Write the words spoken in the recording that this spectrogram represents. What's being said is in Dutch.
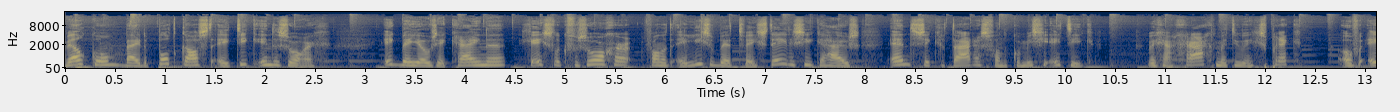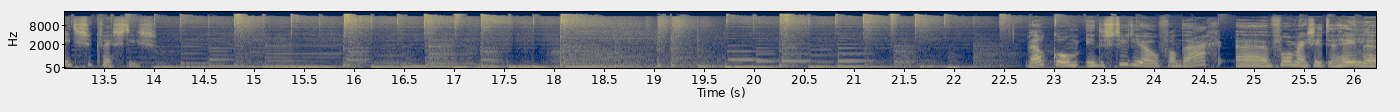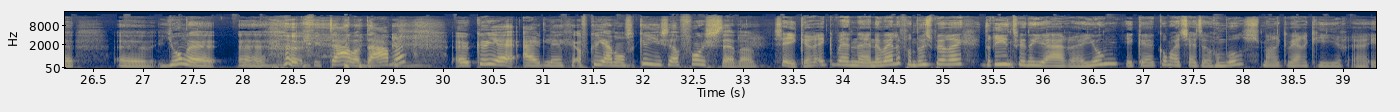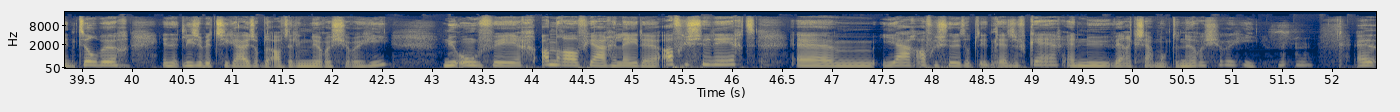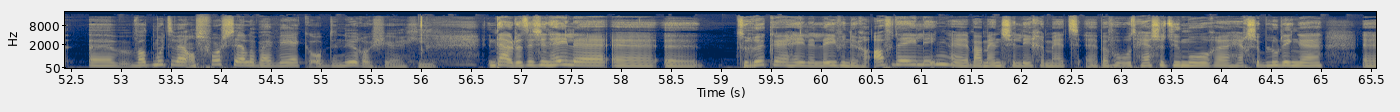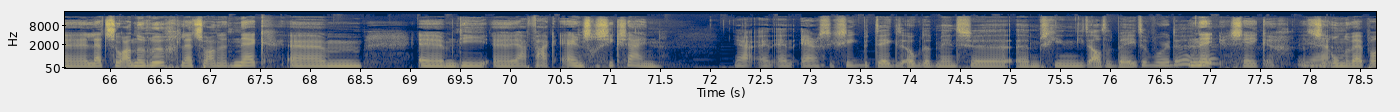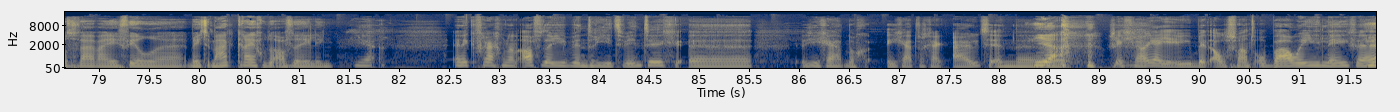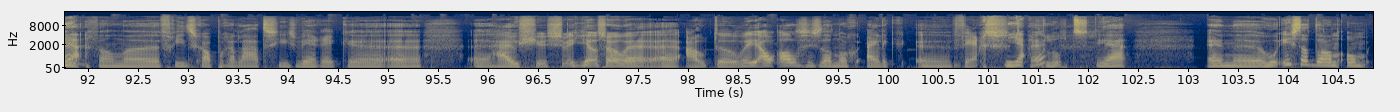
Welkom bij de podcast Ethiek in de Zorg. Ik ben José Krijnen, geestelijk verzorger van het Elisabeth II Steden Ziekenhuis en secretaris van de Commissie Ethiek. We gaan graag met u in gesprek over ethische kwesties. Welkom in de studio vandaag. Uh, voor mij zit een hele uh, jonge, uh, vitale dame. Uh, kun je uitleggen, of kun je aan ons, kun je jezelf voorstellen? Zeker. Ik ben uh, Noelle van Doesburg, 23 jaar uh, jong. Ik kom uit Zuid-Ogenbos, maar ik werk hier in Tilburg in het Elisabeth ziekenhuis op de afdeling neurochirurgie. Nu ongeveer anderhalf jaar geleden afgestudeerd. Um, jaar afgestudeerd op de intensive care en nu werkzaam op de neurochirurgie. En wat moeten wij ons voorstellen bij werken op de neurochirurgie? Nou, dat is een hele drukke, hele levendige afdeling. Uh, waar mensen liggen met uh, bijvoorbeeld hersentumoren, hersenbloedingen, uh, letsel aan de rug, letsel aan het nek. Um, um, die ja, vaak ernstig ziek zijn. Ja, en, en ernstig ziek betekent ook dat mensen misschien niet altijd beter worden. Hè? Nee, zeker. Ja. is een onderwerp wat, waar wij veel mee te maken krijgen op de afdeling. Ja, en ik vraag me dan af dat je bent 23 je gaat nog, je gaat waarschijnlijk uit en uh, ja. zeg je nou ja, je, je, bent alles aan het opbouwen in je leven, hè? Ja. van uh, vriendschappen, relaties, werk, uh, huisjes, weet je wel zo, hè? auto, weet je, al, alles is dan nog eigenlijk vers. Ja, hè? klopt. Ja. En hoe is dat dan om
